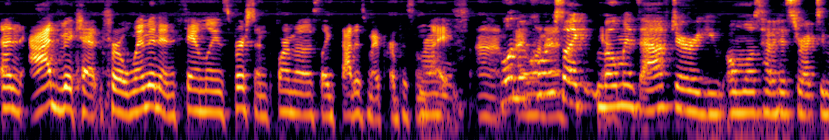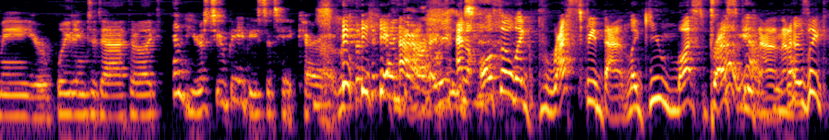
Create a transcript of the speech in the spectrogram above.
an advocate for women and families first and foremost. Like that is my purpose in right. life. Um, well, and of wanna, course, like yeah. moments after you almost had a hysterectomy, you're bleeding to death. They're like, and here's two babies to take care of. yeah, and also like breastfeed them. Like you must breastfeed oh, yeah. them. And I was like,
